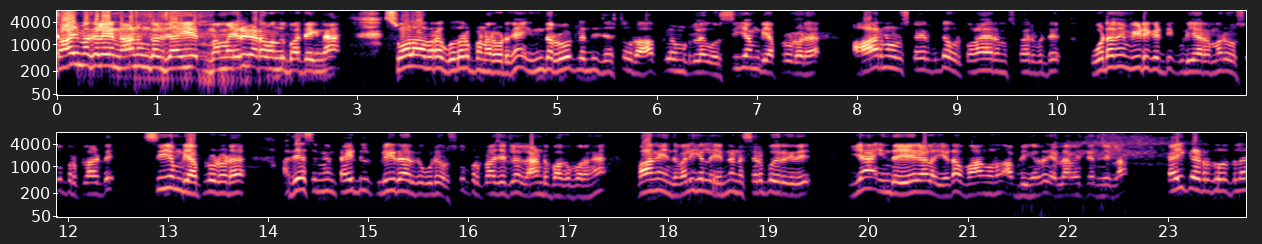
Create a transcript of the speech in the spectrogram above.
தாய் மகளே நான் உங்கள் ஜாகிர். நம்ம இருக்க இடம் வந்து பார்த்தீங்கன்னா சோலாவரம் குதிரப்பண்ண ரோடுங்க. இந்த ரோட்லேருந்து ஜஸ்ட் ஒரு ஹாஃப் கிலோமீட்டரில் ஒரு சிஎம்டி அப்ரூவோட 600 ஸ்கொயர் ஃபீட்டு ஒரு தொள்ளாயிரம் ஸ்கொயர் ஃபீட்டு உடனே வீடு கட்டி குடியேற மாதிரி ஒரு சூப்பர் பிளாட்டு சிஎம்டி அப்ரூவோட அதே சமயம் டைட்டில் கிளியராக இருக்கக்கூடிய ஒரு சூப்பர் ப்ராஜெக்டில் லேண்டு பார்க்க போகிறாங்க வாங்க இந்த வழிகளில் என்னென்ன சிறப்பு இருக்குது ஏன் இந்த ஏரியாவில் இடம் வாங்கணும் அப்படிங்கிறத எல்லாமே தெரிஞ்சுக்கலாம். கை கட்டுற தூரத்தில்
